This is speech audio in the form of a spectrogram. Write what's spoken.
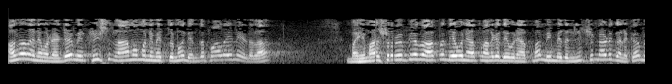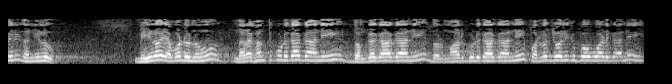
అందులో ఏమంటే మీరు క్రీస్తు నామము నిమిత్తము నిందపాలైన ఎడల మహిమాస్వరూపయోగ ఆత్మ దేవుని ఆత్మ అనగా దేవుని ఆత్మ మీ మీద నిలుచున్నాడు కనుక మీరు ధన్యులు. మీలో ఎవడును నరహంతకుడుగా కానీ దొంగగా కానీ దుర్మార్గుడుగా కానీ పర్ల జోలికి పోవాడు కానీ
